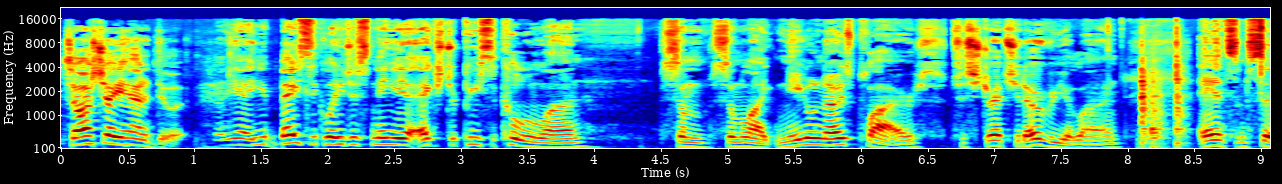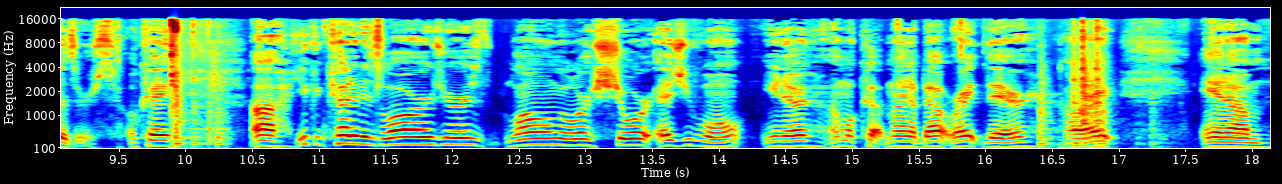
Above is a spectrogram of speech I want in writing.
So i'll show you how to do it. So yeah you basically just need an extra piece of cooling line some some like needle nose pliers to stretch it over your line and some scissors okay uh, you can cut it as large or as long or as short as you want. You know, I'm gonna cut mine about right there. All right, and um,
